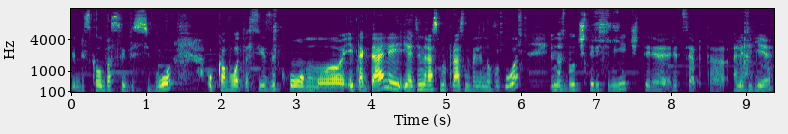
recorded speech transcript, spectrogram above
без колбасы, без всего, у кого-то с языком э, и так далее. И один раз мы праздновали Новый год, и у нас было четыре семьи, четыре рецепта оливье,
